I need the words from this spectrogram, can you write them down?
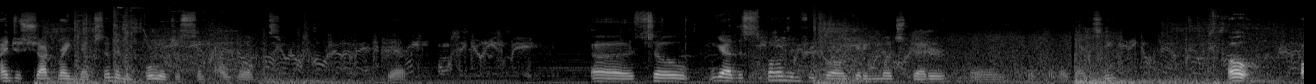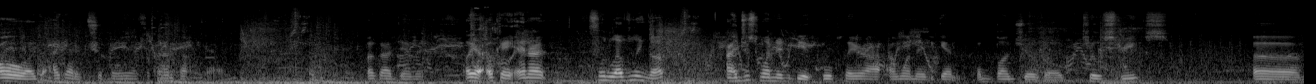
I just shot right next to him and the bullet just somehow worked. Yeah. Uh, so yeah, the spawns in free are getting much better. Uh, see. Oh, oh, I got, I got a triple. I forgot about that. Oh god damn it. Oh yeah, okay, and I, for leveling up, I just wanted to be a cool player. I, I wanted to get a bunch of uh, kill streaks. Um,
